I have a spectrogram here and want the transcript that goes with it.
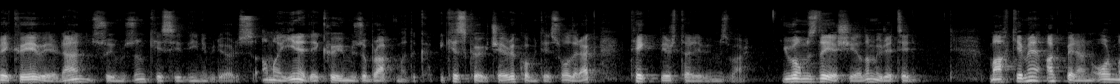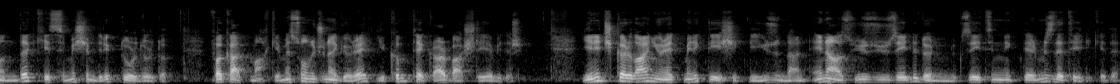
ve köye verilen suyumuzun kesildiğini biliyoruz. Ama yine de köyümüzü bırakmadık. İkizköy Çevre Komitesi olarak tek bir talebimiz var. Yuvamızda yaşayalım, üretelim. Mahkeme Akbelen Ormanı'nda kesimi şimdilik durdurdu. Fakat mahkeme sonucuna göre yıkım tekrar başlayabilir. Yeni çıkarılan yönetmelik değişikliği yüzünden en az 100-150 dönümlük zeytinliklerimiz de tehlikede.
